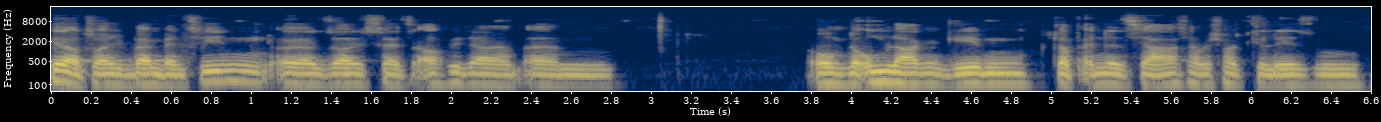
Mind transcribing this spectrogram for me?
Genau, zum Beispiel beim Benzin äh, soll es jetzt auch wieder ähm, irgendeine Umlage geben. Ich glaube, Ende des Jahres habe ich heute gelesen,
